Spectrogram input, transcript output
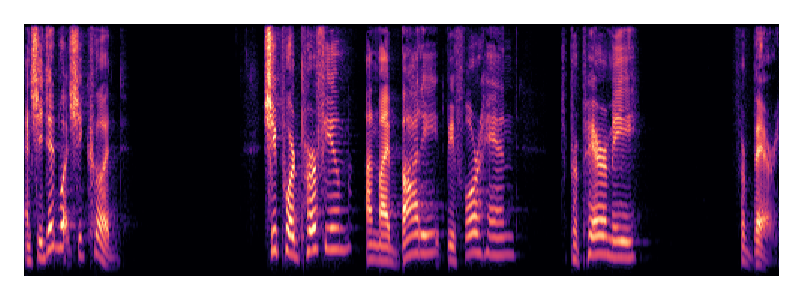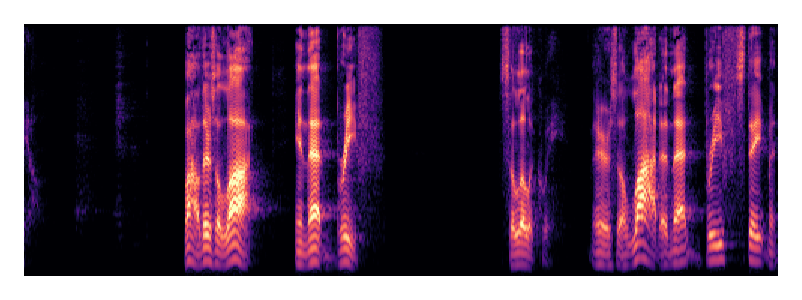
And she did what she could. She poured perfume on my body beforehand to prepare me for burial. Wow, there's a lot in that brief soliloquy. There's a lot in that brief statement.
